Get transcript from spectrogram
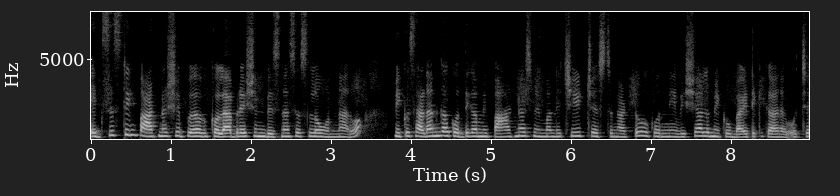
ఎగ్జిస్టింగ్ పార్ట్నర్షిప్ కొలాబరేషన్ బిజినెసెస్లో ఉన్నారో మీకు సడన్గా కొద్దిగా మీ పార్ట్నర్స్ మిమ్మల్ని చీట్ చేస్తున్నట్టు కొన్ని విషయాలు మీకు బయటికి వచ్చే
